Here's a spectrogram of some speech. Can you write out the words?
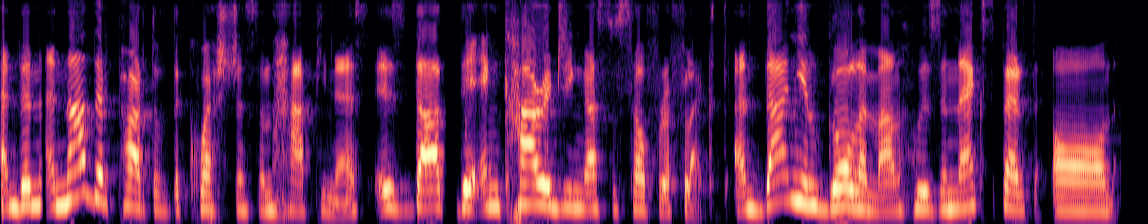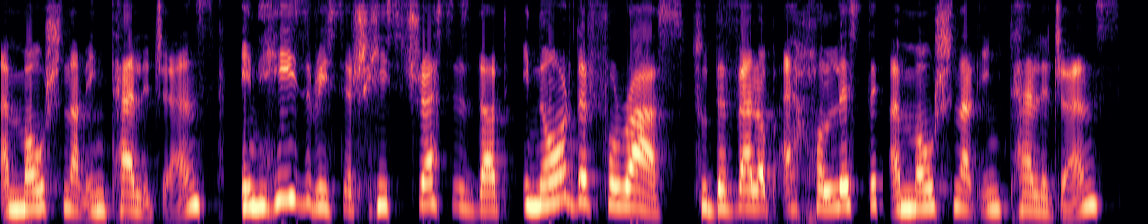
And then another part of the questions on happiness is that they're encouraging us to self-reflect. And Daniel Goleman, who is an expert on emotional intelligence, in his research, he stresses that in order for us to develop a holistic emotional intelligence,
